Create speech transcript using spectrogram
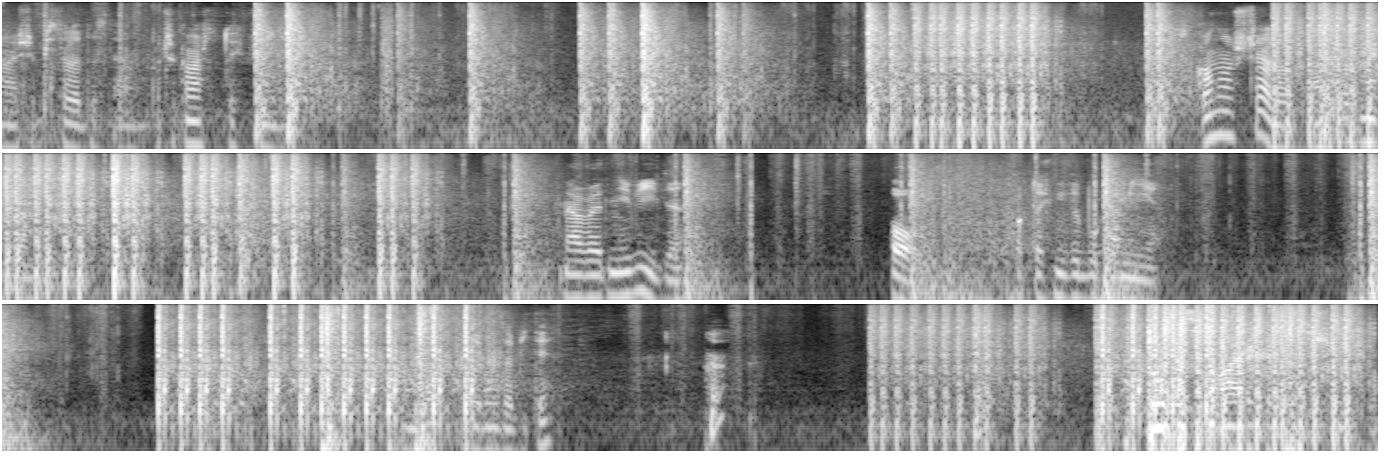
A, jeszcze pistolet dostałem. Poczekam aż tu ktoś przyjdzie. Skąd on strzelał? Tam Nawet nie widzę. O! O, ktoś mi wybuchł na minie. Dobra, jeden zabity. Tu śmieciu.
